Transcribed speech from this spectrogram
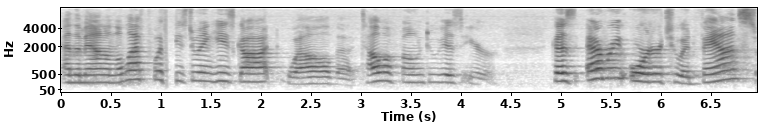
and the man on the left, what he's doing, he's got, well, the telephone to his ear. Because every order to advance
